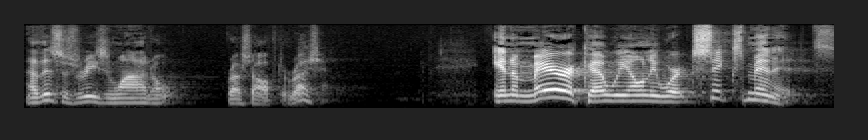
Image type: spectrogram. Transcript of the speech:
Now, this is the reason why I don't rush off to Russia. In America, we only work six minutes.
